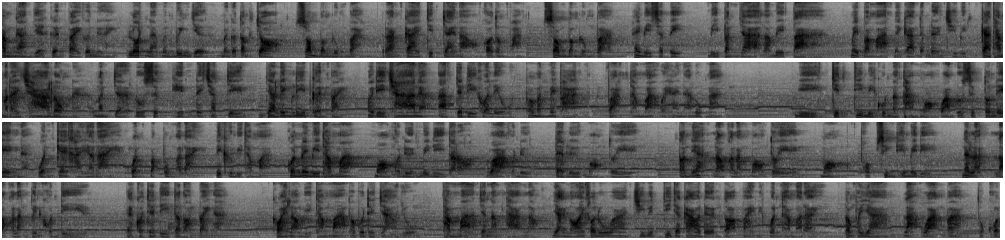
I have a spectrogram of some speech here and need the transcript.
ทำงานเยอะเกินไปก็เหนื่อย รถน่ะมันวิ่งเยอะ มันก็ต้องจอดซ่อมบำรุงบ้าง ร่างกายจิตใจเราก็ต้องพัก ซ่อมบำรุงบ้าง ให้มีสติ มีปัญญาและเมตตา ไม่ประมาทในการดำเนินชีวิต การทำอะไรช้าลงเนี่ยมันจะรู้สึกเห็นได้ชัดเจน อย่าเร่งรีบเกินไปบางทีช้าเนี่ยอาจจะดีกว่าเร็ว เพราะมันไม่พลาด ฝากธรรมะไว้ให้นะลูกนะ มีจิตที่มีคุณธรรมมองความรู้สึกตนเองนะควรแก้ไขอะไร ควรปรับปรุงอะไร นี่คือมีธรรมะ คนไม่มีธรรมะ มองคนอื่นไม่ดีตลอดว่าคนอื่น แต่ลืมมองตัวเอง ตอนนี้เรากำลังมองตัวเอง มองพบสิ่งที่ไม่ดี นั่นแหละเรากำลังเป็นคนดี แต่ก็จะดีตลอดไปนะ ขอให้เรามีธรรมะพระพุทธเจ้าอยู่ ธรรมะจะนำทางเรา อย่างน้อยเขารู้ว่าชีวิตที่จะก้าวเดินต่อไปเนี่ยควรทำอะไร ต้องพยายามละวางบ้างทุกคน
